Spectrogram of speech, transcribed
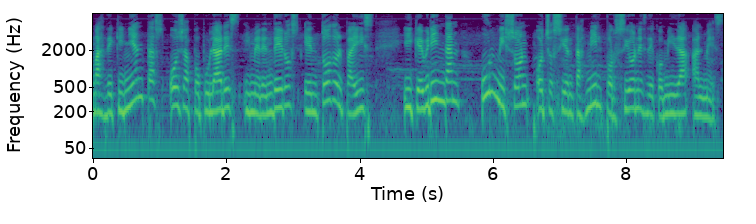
más de 500 ollas populares y merenderos en todo el país y que brindan 1.800.000 porciones de comida al mes.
